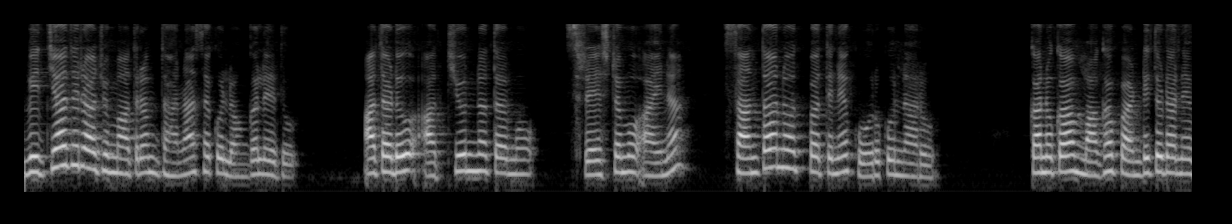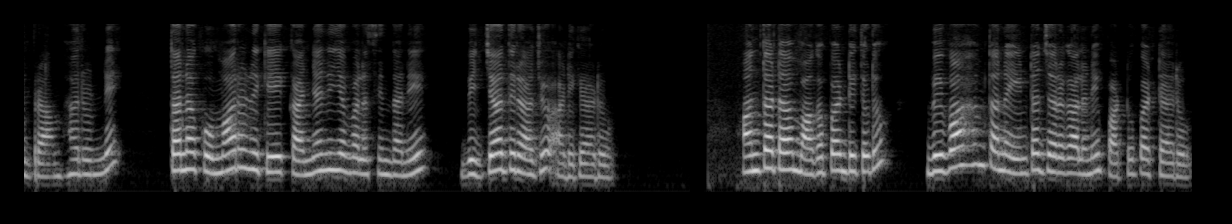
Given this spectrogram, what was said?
విద్యాధిరాజు మాత్రం ధనాశకు లొంగలేదు. అతడు అత్యున్నతము శ్రేష్టము అయిన సంతానోత్పత్తినే కోరుకున్నారు. కనుక మగ పండితుడనే బ్రాహ్మణుణ్ణి తన కుమారునికి కన్యనీయవలసిందని విద్యాధిరాజు అడిగాడు. అంతటా మగ పండితుడు వివాహం తన ఇంట జరగాలని పట్టుపట్టారు.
